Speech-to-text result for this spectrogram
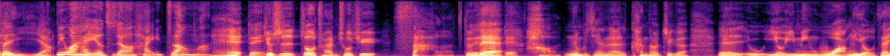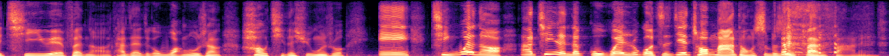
分一样。另外还有这叫海葬嘛，哎，对。就是坐船出去撒了，对不对对对？好，那目前呢，看到这个，呃，有有一名网友在七月份啊，他在这个网络上好奇的询问说：“哎，请问哦，啊，亲人的骨灰如果直接冲马桶，是不是犯法呢？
